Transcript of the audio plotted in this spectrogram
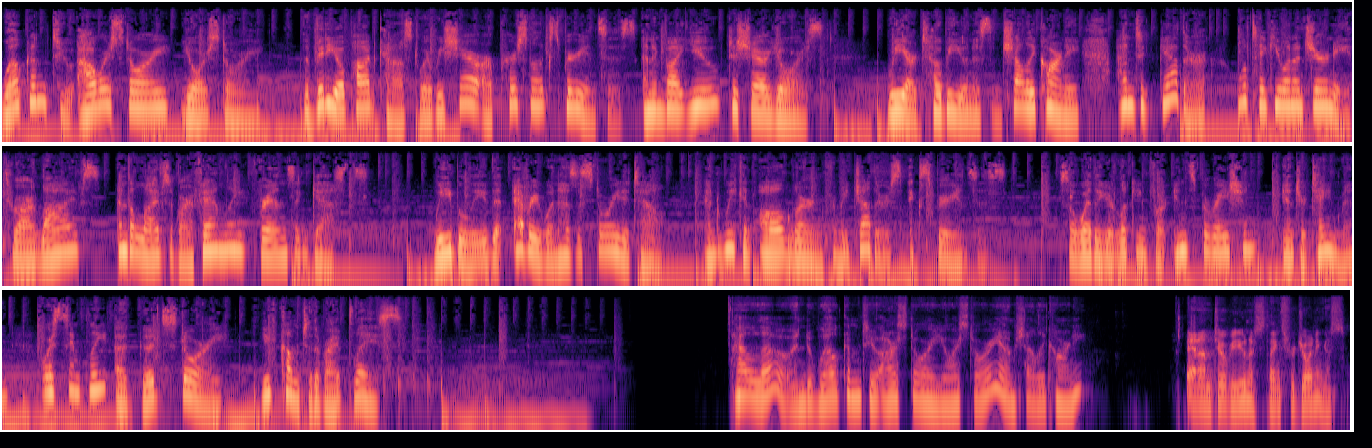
Welcome to Our Story, Your Story, the video podcast where we share our personal experiences and invite you to share yours. We are Toby Younis and Shelley Carney, and together we'll take you on a journey through our lives and the lives of our family, friends, and guests. We believe that everyone has a story to tell, and we can all learn from each other's experiences. So whether you're looking for inspiration, entertainment, or simply a good story, you've come to the right place. Hello, and welcome to Our Story, Your Story. I'm Shelley Carney. And I'm Toby Younis. Thanks for joining us.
